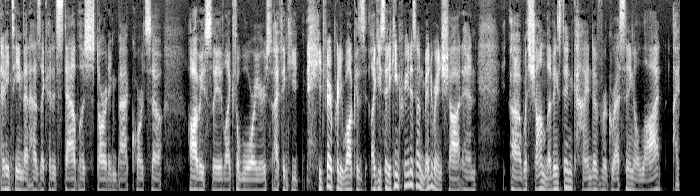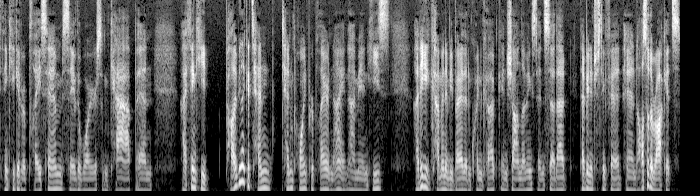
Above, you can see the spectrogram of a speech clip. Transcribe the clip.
any team that has like an established starting backcourt. So obviously like the Warriors, I think he'd he'd fare pretty well because like you said, he can create his own mid range shot and uh, with Shaun Livingston kind of regressing a lot, I think he could replace him, save the Warriors some cap, and I think he'd probably be like a 10, 10 point per player night. I mean, he's I think he could come in and be better than Quinn Cook and Shaun Livingston. So that that'd be an interesting fit. And also the Rockets.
